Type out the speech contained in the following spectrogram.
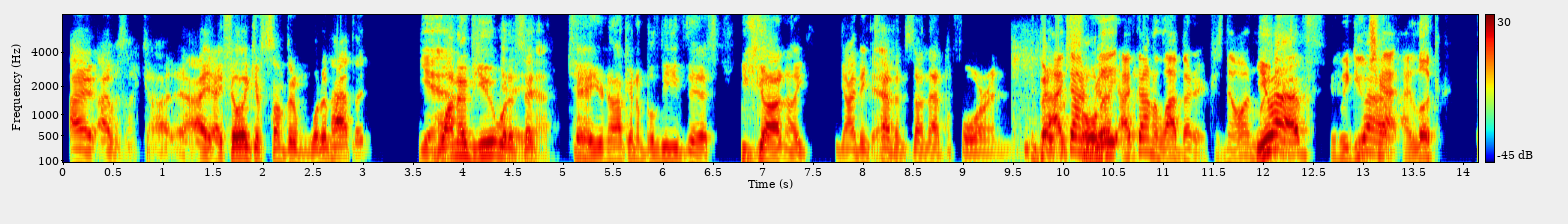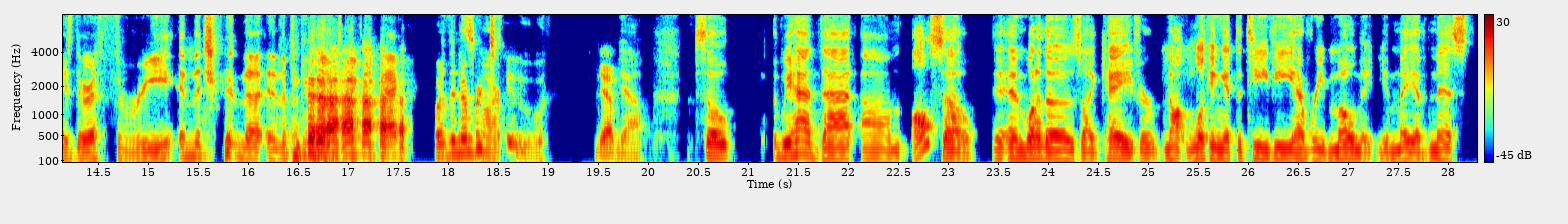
I I was like, God, I, I feel like if something would have happened, yeah, one of you would have said, yeah. Jay, you're not going to believe this. You got like, I think Yeah. Kevin's done that before, and But I've gotten really, it. I've gotten a lot better because now on You have. If we do You have. chat, I look. Is there a three in the in the in the people I'm texting back or the That's number smart. two? Yep. Yeah. So we had that. Um, also, and one of those like, hey, if you're not looking at the TV every moment, you may have missed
